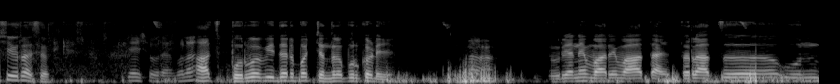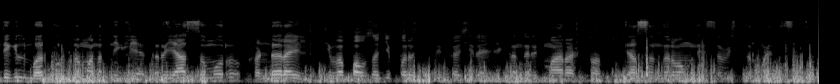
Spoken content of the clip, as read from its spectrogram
शिवराय सर जय शिवराय बोला आज पूर्व विदर्भ चंद्रपूरकडे हा. जोऱ्याने वारे वाहत आहे तर आज अ, ऊन देखील भरपूर प्रमाणात निघली आहे तर या समोर खंड राहील किंवा पावसाची परिस्थिती कशी राहील एकंदरीत महाराष्ट्रात त्या संदर्भामध्ये सविस्तर माहिती सांगा.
